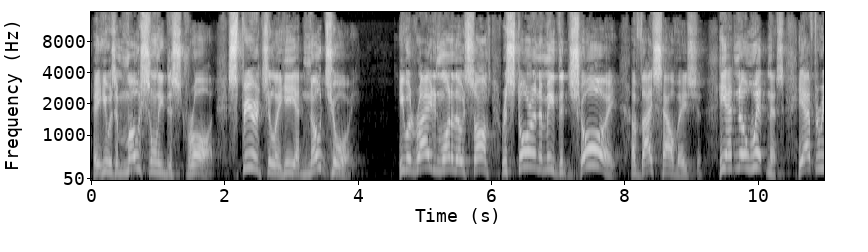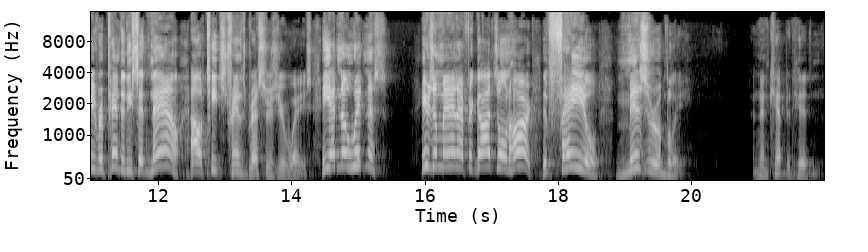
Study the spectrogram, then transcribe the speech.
He was emotionally distraught. Spiritually, he had no joy. He would write in one of those Psalms, Restore unto me the joy of thy salvation. He had no witness. He, after he repented, he said, Now I'll teach transgressors your ways. He had no witness. Here's a man after God's own heart that failed miserably and then kept it hidden.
